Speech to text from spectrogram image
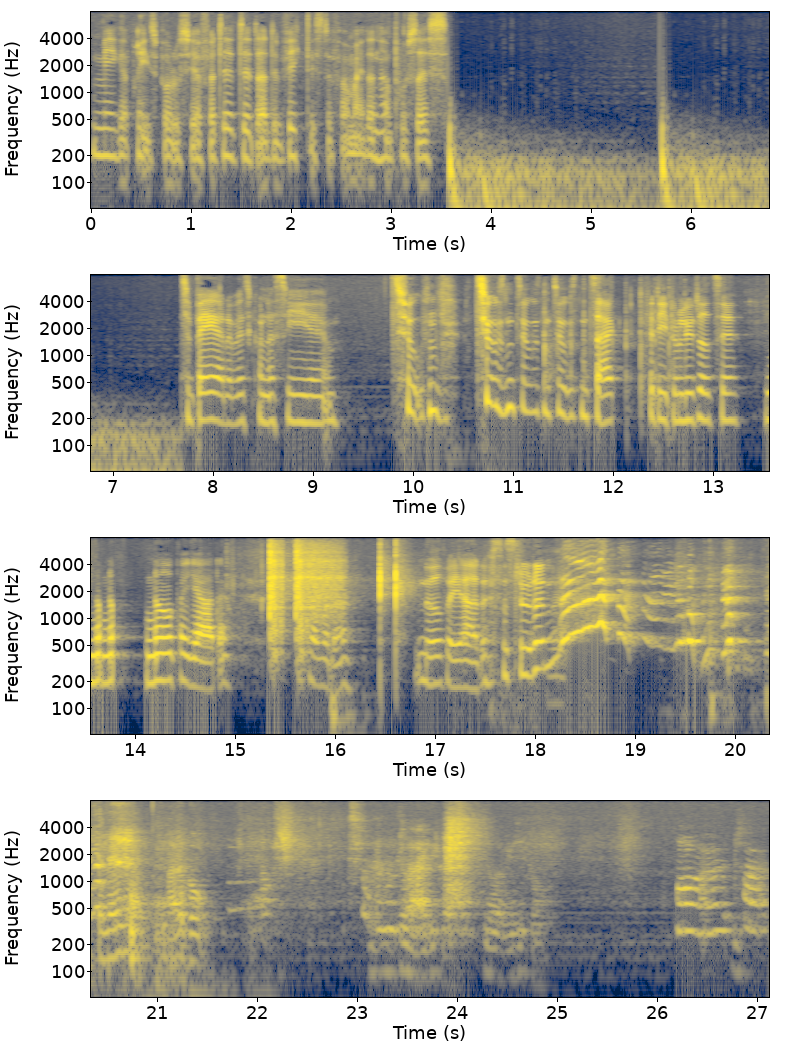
mega pris på, du siger, for det er det, der er det vigtigste for mig i den her proces. Tilbage er der vist kun at sige uh, tusind, tusind, tusind, tusind tak, fordi du lyttede til. Noget på hjerte. Så kommer der noget på hjertet, så slutter den. Tillykke. Var det god. Du var rigtig god. Du var virkelig god. Åh, tak.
